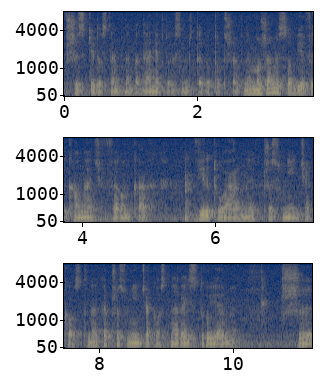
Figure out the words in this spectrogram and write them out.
wszystkie dostępne badania, które są do tego potrzebne, możemy sobie wykonać w warunkach wirtualnych przesunięcia kostne. Te przesunięcia kostne rejestrujemy przy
